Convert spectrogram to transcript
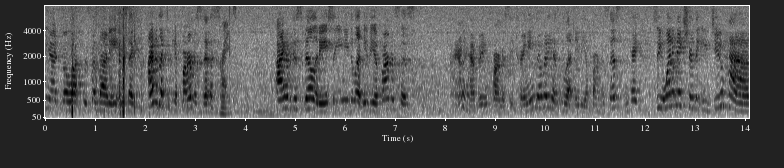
can't go up to somebody and say, I would like to be a pharmacist. Right. I have a disability, so you need to let me be a pharmacist. I don't have any pharmacy training. Nobody has to let me be a pharmacist, okay? So you want to make sure that you do have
